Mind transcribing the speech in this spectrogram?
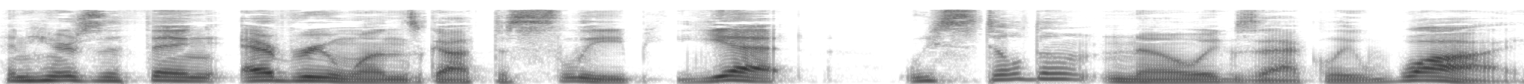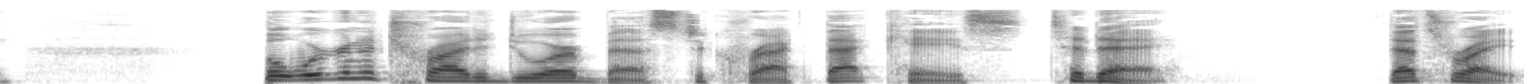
And here's the thing, everyone's got to sleep, yet we still don't know exactly why. But we're going to try to do our best to crack that case today. That's right.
